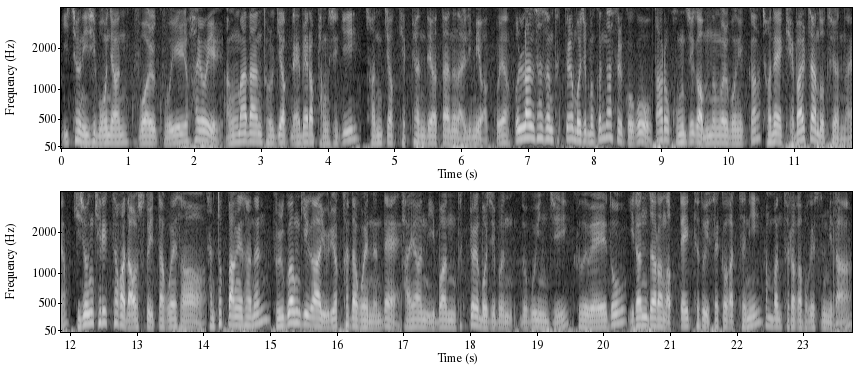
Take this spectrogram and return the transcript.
2025년 9월 9일 화요일 악마단 돌격 레벨업 방식이 전격 개편되었다는 알림이 왔고요. 뿔란사슴 특별 모집은 끝났을 거고 따로 공지가 없는 걸 보니까 전에 개발자 노트였나요? 기존 캐릭터가 나올 수도 있다고 해서 단톡방에서는 불검기가 유력하다고 했는데 과연 이번 특별 모집은 누구인지 그 외에도 이런저런 업데이트도 있을 것 같으니 한번 들어가 보겠습니다.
